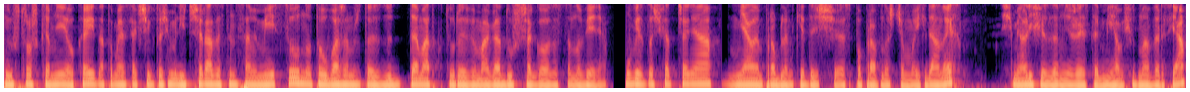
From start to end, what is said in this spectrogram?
już troszkę mniej ok, natomiast jak się ktoś myli trzy razy w tym samym miejscu, no to uważam, że to jest temat, który wymaga dłuższego zastanowienia. Mówię z doświadczenia, miałem problem kiedyś z poprawnością moich danych. Śmiali się ze mnie, że jestem Michał siódma wersja.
